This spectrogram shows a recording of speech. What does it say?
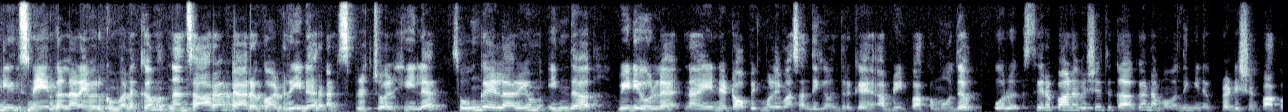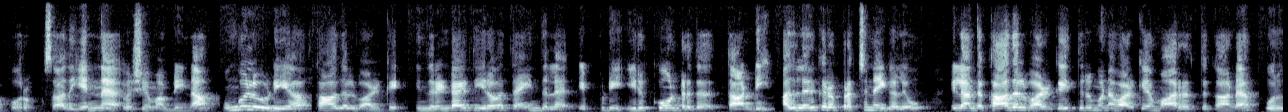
கிளீட்ஸ் நேயர்கள் அனைவருக்கும் வணக்கம். நான் Sara tarot card reader and spiritual healer so உங்கள் எல்லாரையும் இந்த வீடியோவில் நான் என்ன டாபிக் மூலயமா சந்திக்க வந்திருக்கேன் அப்படின்னு பார்க்கும்போது ஒரு சிறப்பான விஷயத்துக்காக நம்ம வந்து இங்கே ப்ரெடிஷன் பார்க்க போகிறோம் ஸோ அது என்ன விஷயம் அப்படின்னா உங்களுடைய காதல் வாழ்க்கை. இந்த ரெண்டாயிரத்தி இருபத்தி ஐந்தில் எப்படி இருக்கோன்றதை தாண்டி அதில் இருக்கிற பிரச்சனைகளோ இல்ல அந்த காதல் வாழ்க்கை திருமண வாழ்க்கையா மாறுறதுக்கான ஒரு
